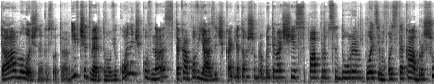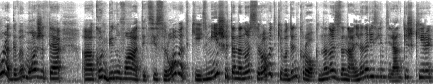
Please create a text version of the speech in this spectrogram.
та молочною кислотою. І в четвертому віконечку в нас така пов'язочка для того, щоб робити ваші спа-процедури. Потім ось така брошура, де ви можете комбінувати ці сироватки, змішуй та нанось сироватки в один крок. Нанось зонально на різні ділянки шкіри,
